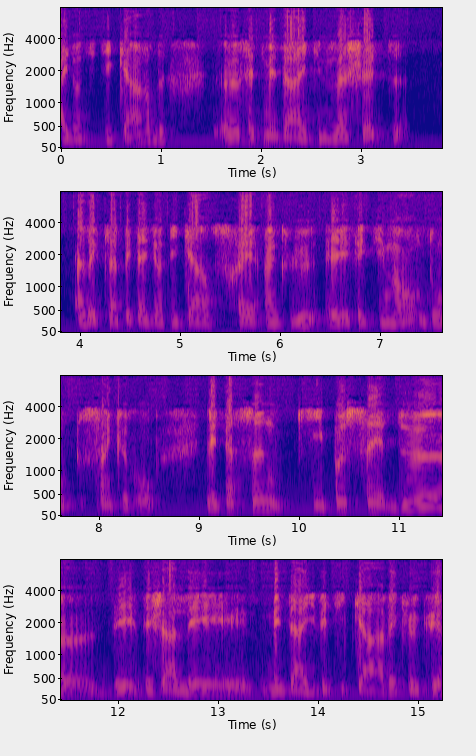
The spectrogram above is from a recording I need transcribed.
Identity Card, cette médaille qui nous achète avec la Identity Card serait inclus et effectivement donc 5 euros. Les personnes qui possèdent euh, déjà les médailles Vetica avec le QR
